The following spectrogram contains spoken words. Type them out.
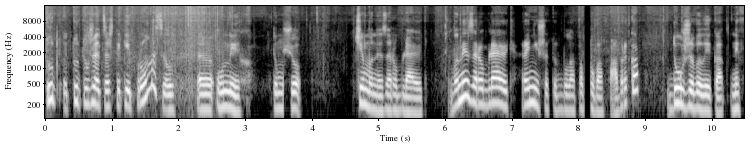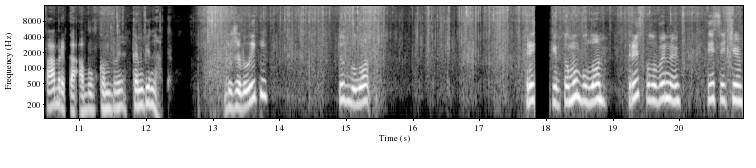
Тут, тут уже це ж такий промисел е, у них, тому що чим вони заробляють? Вони заробляють, раніше тут була папова фабрика, дуже велика, не фабрика, а був комбінат. Дуже великий. Тут було 30 років тому було 3,5 тисячі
